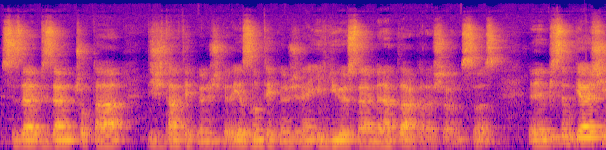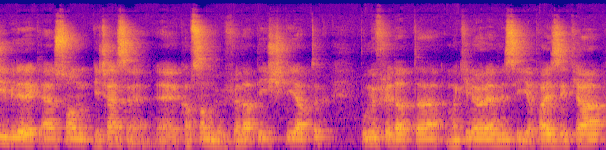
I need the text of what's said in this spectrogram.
Sizler bizden çok daha dijital teknolojilere, yazılım teknolojilerine ilgi gösteren meraklı arkadaşlarımızsınız. E, Biz de bu gerçeği bilerek en son geçen sene e, kapsamlı bir müfredat değişikliği yaptık. Bu müfredatta makine öğrenmesi, yapay zeka,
